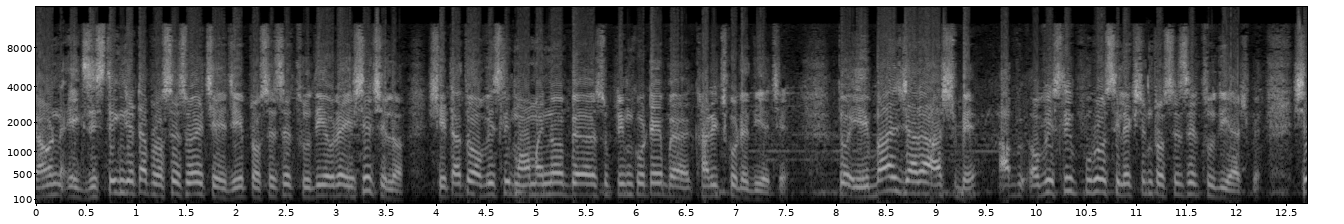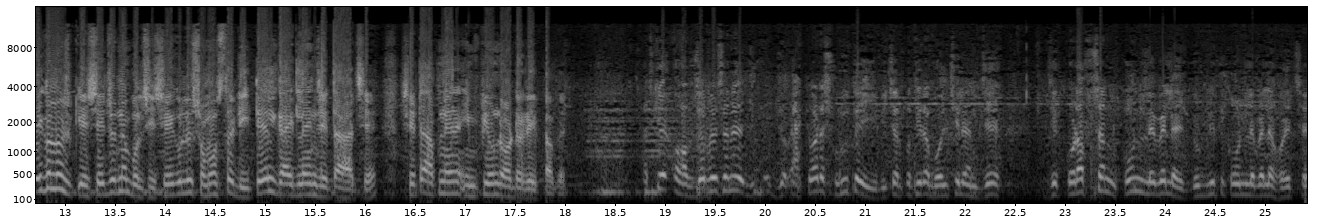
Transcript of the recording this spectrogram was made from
কারণ এক্সিস্টিং যেটা প্রসেস হয়েছে, যে প্রসেসের থ্রু দিয়ে ওরা এসেছিল, সেটা তো অবভিয়াসলি মহামান্য সুপ্রিম কোর্টে খারিজ করে দিয়েছে। তো এবার যারা আসবে অবভিয়াসলি পুরো সিলেকশন প্রসেসের থ্রু দিয়ে আসবে। সেগুলো সেই জন্য বলছি, সেগুলো সমস্ত ডিটেল গাইডলাইন যেটা আছে, সেটা আপনি ইমপিউন্ড অর্ডারেই পাবেন। আজকে অবজারভেশনে একেবারে শুরুতেই বিচারপতিরা বলছিলেন যে যে করাপশন কোন লেভেলে দুর্নীতি কোন লেভেলে হয়েছে,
